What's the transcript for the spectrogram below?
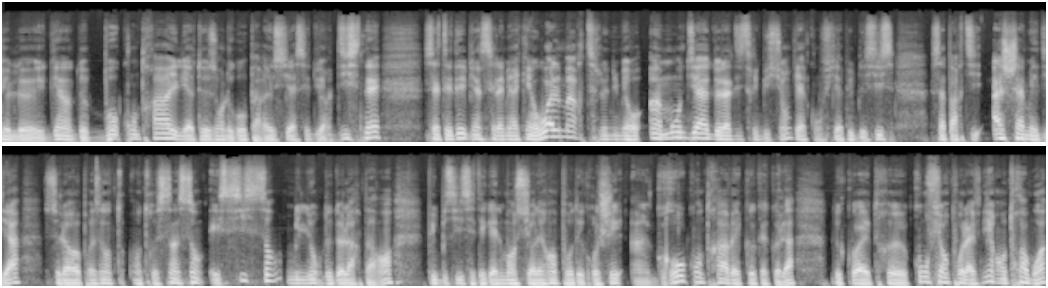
le gain de beaux contrats. Il y a deux ans, le groupe a réussi à séduire Disney. Cet été, eh bien, c'est l'américain Walmart, le numéro un mondial de la distribution, qui a confié à Publicis sa partie achat média. Cela représente entre 500 et 600 millions de dollars par an. Publicis est également sur les rangs pour décrocher un gros contrat avec Coca-Cola. De quoi être confiant pour l'avenir. En trois mois,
